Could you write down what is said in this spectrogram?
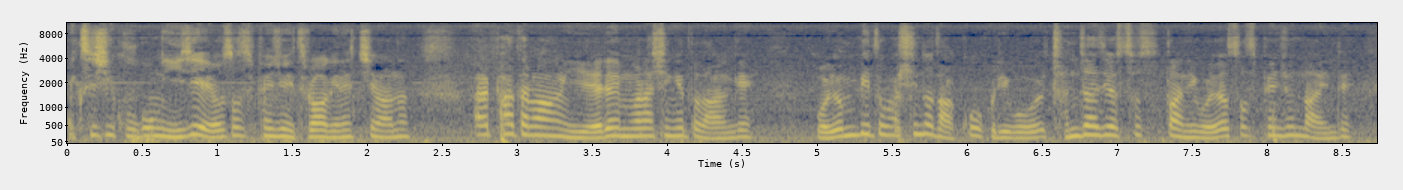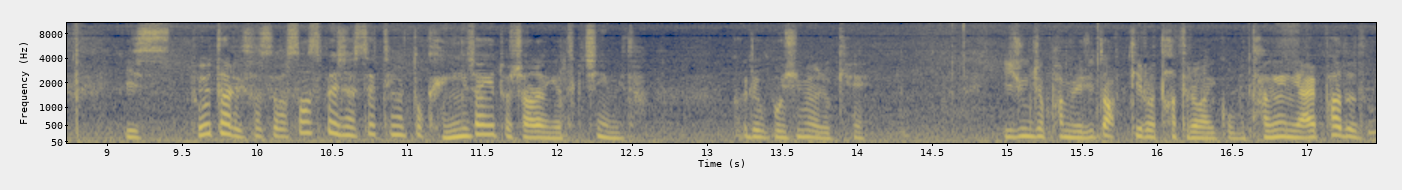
XC90이 이제 에어 서스펜션이 들어가긴 했지만은 알파드랑 이 LM을 하신 게 더 나은 게 뭐 연비도 훨씬 더 낮고 그리고 전자지어 서스도 아니고 에어 서스펜션도 아닌데 이 스- 토요타 렉서스가 서스펜션 세팅을 또 굉장히 또 잘하는 게 특징입니다. 그리고 보시면 이렇게 이중 접합 유리도 앞뒤로 다 들어가 있고 뭐 당연히 알파드도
